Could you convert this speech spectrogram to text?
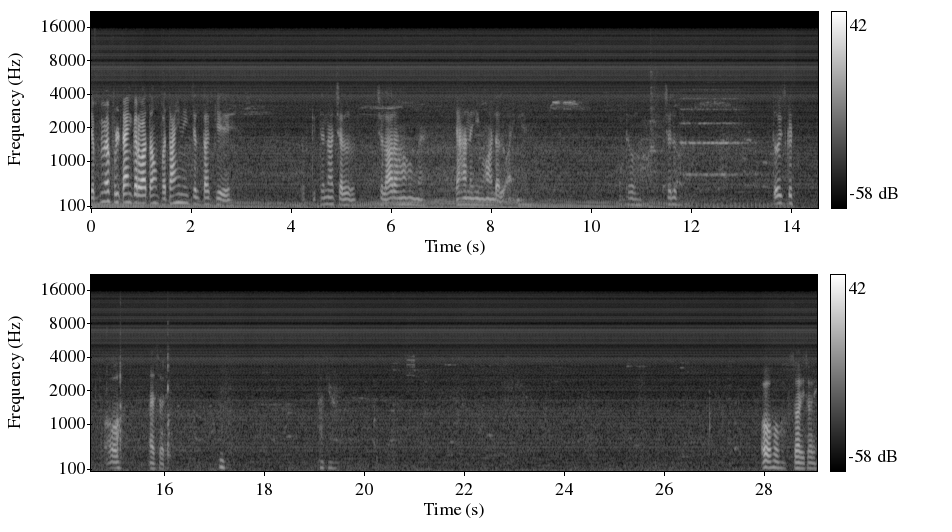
जब भी मैं फुल टैंक करवाता हूँ, पता ही नहीं चलता कि तो कितना चल, चला रहा हूँ मैं। यहाँ नहीं, वहाँ डलवाएँगे। तो चलो। तो इसके, ओह सॉरी ओहो सारी सारी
